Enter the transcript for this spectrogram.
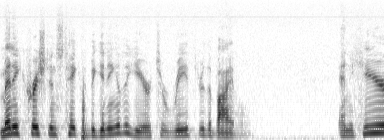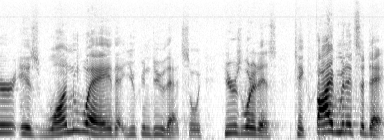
Many Christians take the beginning of the year to read through the Bible. And here is one way that you can do that. So here's what it is take five minutes a day.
